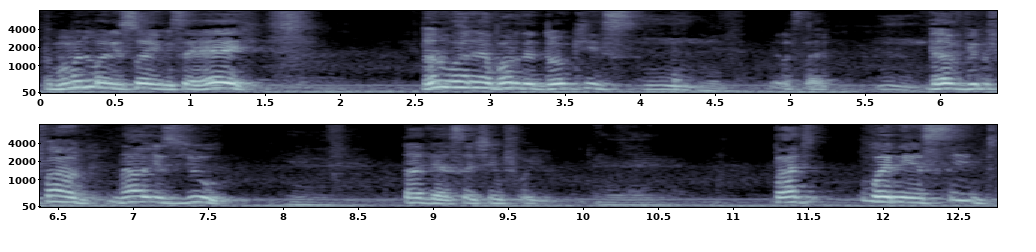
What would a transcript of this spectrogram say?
The moment when he saw him, he said, Hey, don't worry about the donkeys. Mm. You understand? Hmm. They have been found. Now it's you hmm. that they are searching for you. But when he sinned,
